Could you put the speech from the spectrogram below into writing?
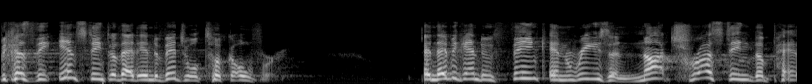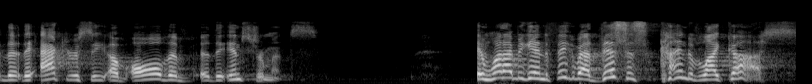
Because the instinct of that individual took over. And they began to think and reason, not trusting the, the, the accuracy of all the, the instruments. And what I began to think about, this is kind of like us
